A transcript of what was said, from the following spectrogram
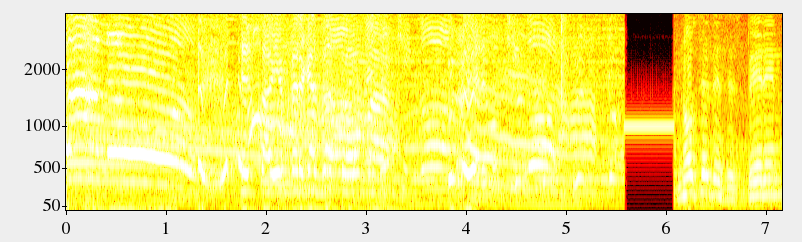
¡Vamos! Está bien verga esa No, toma. Eres un chingón, eres un chingón. No se desesperen,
